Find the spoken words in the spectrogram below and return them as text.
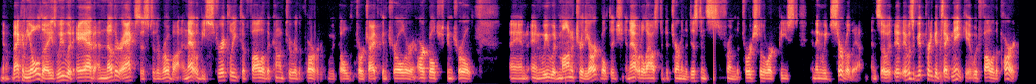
you know, back in the old days, we would add another axis to the robot, and that would be strictly to follow the contour of the part. We called the torch height controller and arc voltage control and and we would monitor the arc voltage and that would allow us to determine the distance from the torch to the workpiece and then we'd servo that. And so it, it was a good pretty good technique. It would follow the part.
